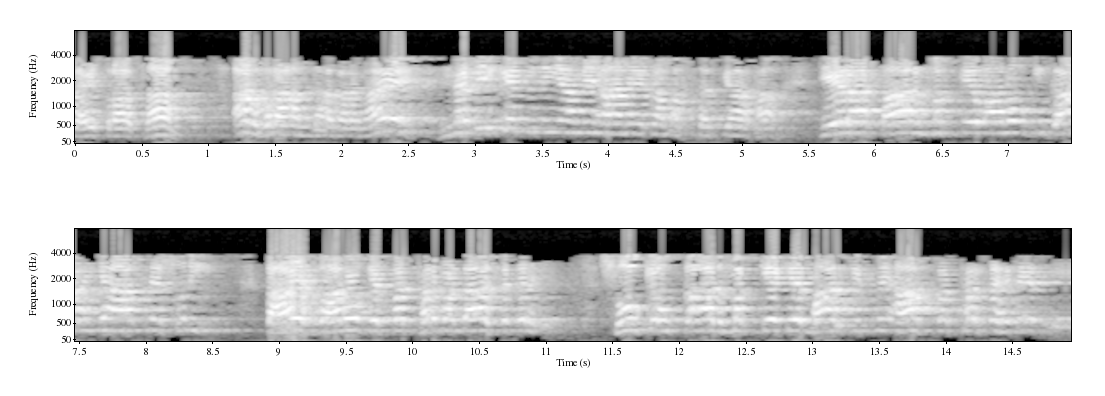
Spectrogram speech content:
عليه الصلاه اب ذرا اندازہ لگائے نبی کے دنیا میں آنے کا مقصد کیا تھا؟ تیرہ سال مکے والوں کی گاڑیاں آپ نے سنی تائف والوں کے پتھر برداشت کرے، سو کے اوکار مکے کے مارکیٹ میں آپ پتھر سہتے تھے؟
